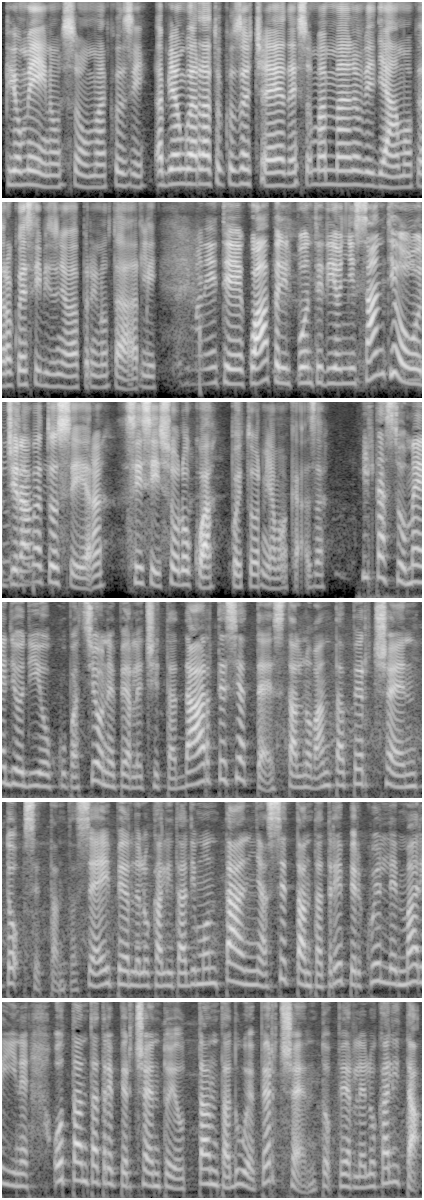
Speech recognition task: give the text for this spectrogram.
più o meno, insomma, così. Abbiamo guardato cosa c'è, adesso man mano vediamo, però questi bisognava prenotarli. Rimanete qua per il ponte di Ognissanti o girate? Sabato sera, sì sì, solo qua, poi torniamo a casa. Il tasso medio di occupazione per le città d'arte si attesta al 90%, 76 per le località di montagna, 73 per quelle marine, 83% e 82% per le località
